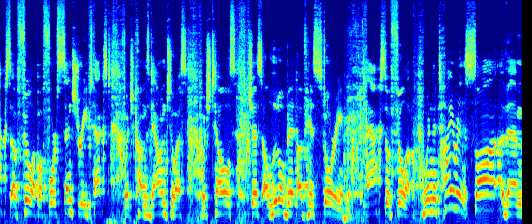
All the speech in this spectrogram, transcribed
Acts of Philip, a fourth century text which comes down to us, which tells just a little bit of his story. Acts of Philip. When the tyrant saw them,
